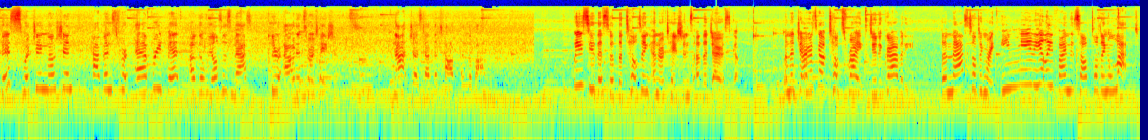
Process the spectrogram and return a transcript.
this switching motion happens for every bit of the wheel's mass throughout its rotations, not just at the top and the bottom. We see this with the tilting and rotations of the gyroscope. When the gyroscope tilts right due to gravity, the mass tilting right immediately finds itself tilting left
